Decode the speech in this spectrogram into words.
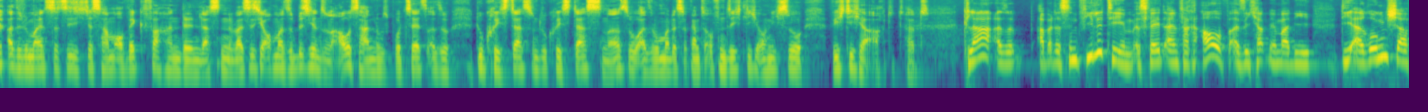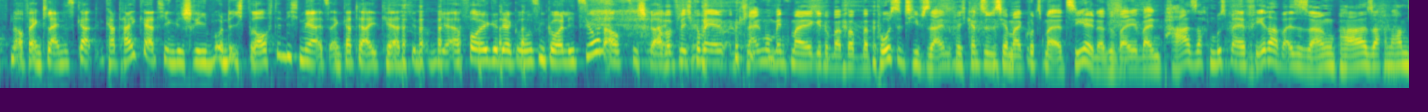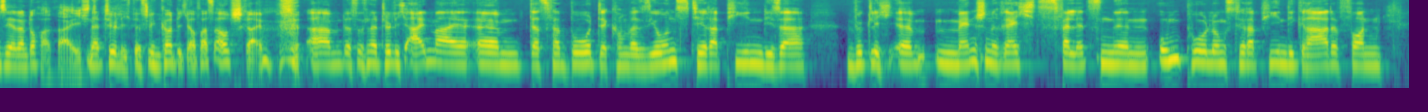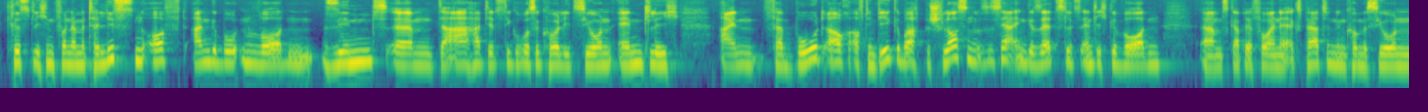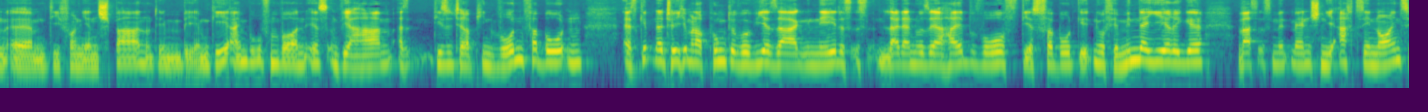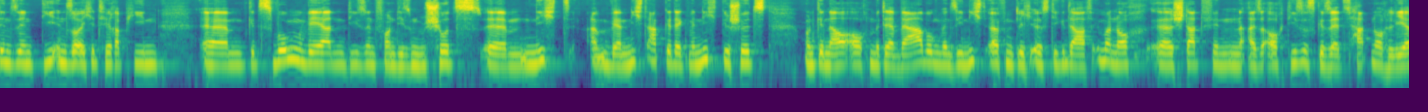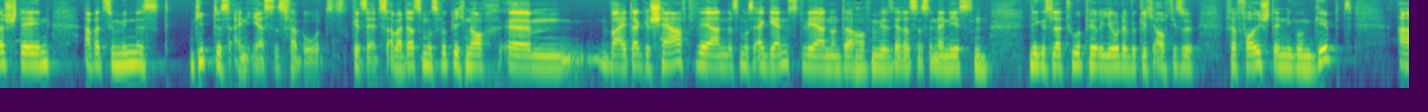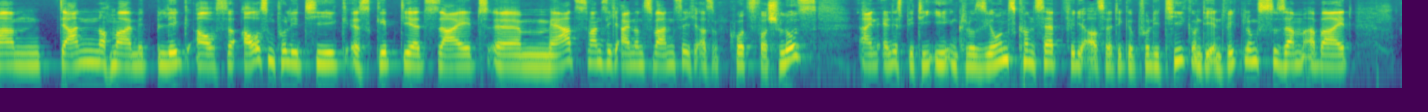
Also du meinst, dass sie sich das haben auch wegverhandeln lassen, weil es ist ja auch mal so ein bisschen so ein Aushandlungsprozess, also du kriegst das und du kriegst das, ne? So, also wo man das ganz offensichtlich auch nicht so wichtig erachtet hat. Klar, also, aber das sind viele Themen. Es fällt einfach auf. Also ich habe mir mal die, die Errungenschaften auf ein kleines Karteikärtchen geschrieben und ich brauchte nicht mehr als ein Karteikärtchen, um die Erfolge der Großen Koalition aufzuschreiben. Aber vielleicht können wir ja einen kleinen Moment mal genau, bei, bei, bei positiv sein. Vielleicht kannst du das ja mal kurz mal erzählen. Also weil, weil ein paar Sachen muss man ja fairerweise sagen, ein paar Sachen haben sie ja dann doch erreicht. Natürlich, deswegen deswegen konnte ich auch was aufschreiben. Ähm, das ist natürlich einmal ähm, das Verbot der Konversionstherapien, dieser wirklich ähm, menschenrechtsverletzenden Umpolungstherapien, die gerade von christlichen Fundamentalisten oft angeboten worden sind. Ähm, da hat jetzt die Große Koalition endlich ein Verbot auch auf den Weg gebracht, beschlossen. Es ist ja ein Gesetz letztendlich geworden. Ähm, es gab ja vorher eine Expertinnenkommission, ähm, die von Jens Spahn und dem BMG einberufen worden ist. Und wir haben, also diese Therapien wurden verboten. Es gibt natürlich immer noch Punkte, wo wir sagen, nee, das ist leider nur sehr halbe Wurf. Das Verbot gilt nur für Minderjährige. Was ist mit Menschen, die 18, 19 sind, die in solche Therapien ähm, gezwungen werden? Die sind von diesem Schutz ähm, nicht, werden nicht abgedeckt, werden nicht geschützt. Und genau auch mit der der Werbung, wenn sie nicht öffentlich ist, die darf immer noch äh, stattfinden. Also auch dieses Gesetz hat noch Leerstellen, aber zumindest gibt es ein erstes Verbotsgesetz. Aber das muss wirklich noch ähm, weiter geschärft werden, das muss ergänzt werden und da hoffen wir sehr, dass es in der nächsten Legislaturperiode wirklich auch diese Vervollständigung gibt. Ähm, dann nochmal mit Blick auf so Außenpolitik. Es gibt jetzt seit ähm, März 2021, also kurz vor Schluss, ein LSBTI-Inklusionskonzept für die auswärtige Politik und die Entwicklungszusammenarbeit.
